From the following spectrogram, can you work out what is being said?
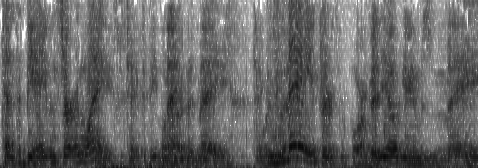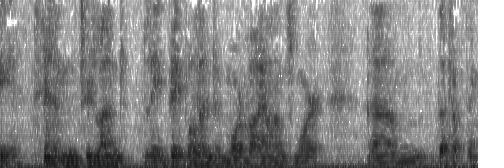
tend to behave in certain ways. Take the people out of May, it. may Take or, May, for, or video games may tend to lead, lead people into more violence, more um, that type of thing.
